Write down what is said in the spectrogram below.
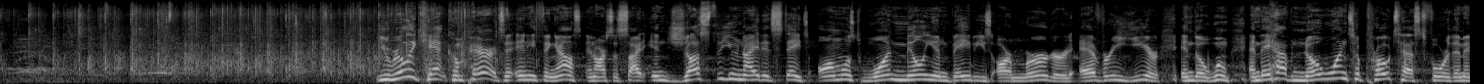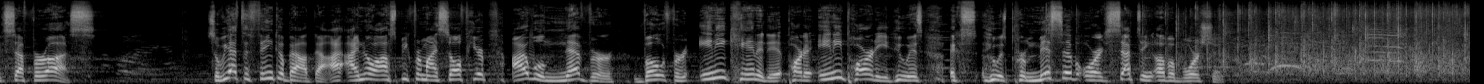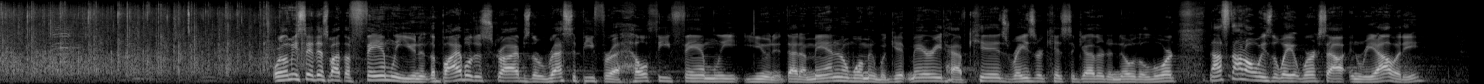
You really can't compare it to anything else in our society. In just the United States, almost 1 million babies are murdered every year in the womb, and they have no one to protest for them except for us. So we have to think about that. I, I, know I'll speak for myself here. I will never vote for any candidate, part of any party who is, who is permissive or accepting of abortion. Or let me say this about the family unit. The Bible describes the recipe for a healthy family unit that a man and a woman would get married, have kids, raise their kids together to know the Lord. Now, that's not always the way it works out in reality,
